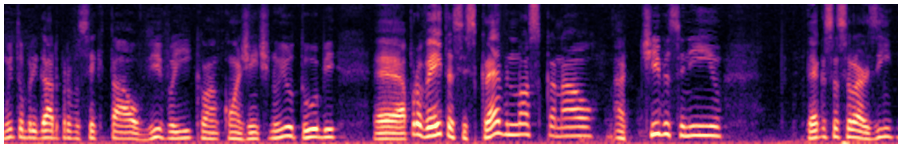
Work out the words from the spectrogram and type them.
Muito obrigado para você que está ao vivo aí com a, com a gente no YouTube. É, aproveita, se inscreve no nosso canal, ative o sininho, pega seu celularzinho.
